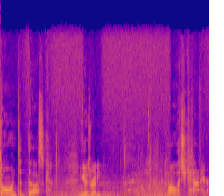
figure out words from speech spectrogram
Dawn to dusk. You guys ready? I'll let you get out of here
